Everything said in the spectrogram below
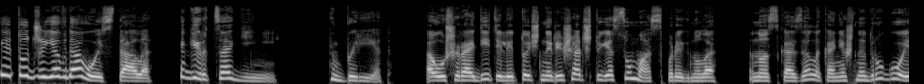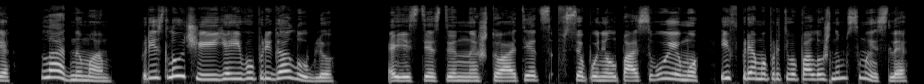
И тут же я вдовой стала, герцогиней». Бред. А уж родители точно решат, что я с ума спрыгнула. Но сказала, конечно, другое. «Ладно, мам, при случае я его приголублю». Естественно, что отец все понял по-своему и в прямо противоположном смысле.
